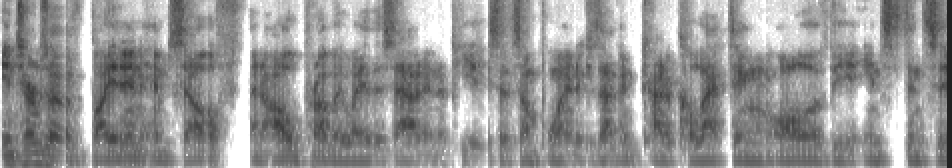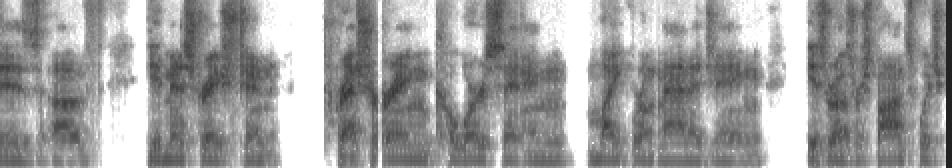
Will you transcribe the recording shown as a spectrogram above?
in terms of Biden himself, and I'll probably lay this out in a piece at some point because I've been kind of collecting all of the instances of the administration pressuring, coercing, micromanaging Israel's response, which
